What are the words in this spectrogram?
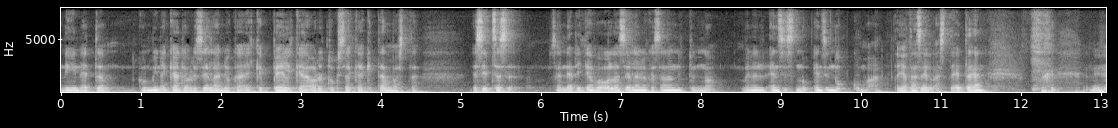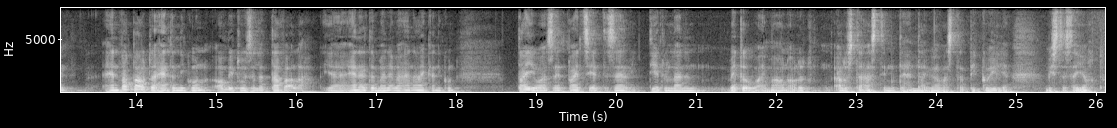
niin että kun minä käytän oli sellainen, joka ehkä pelkää odotuksia ja kaikki tämmöistä, ja sitten se sen jälkeen voi olla sellainen, joka sanoo nyt, no menen ensin, ensin nukkumaan tai jotain sellaista. Että hän, hän vapauttaa häntä niin kuin omituisella tavalla ja häneltä menee vähän aika niin kuin tajua sen, paitsi että se tietynlainen vetovoima on ollut alusta asti, mutta hän tajuaa vasta pikkuhiljaa, mistä se johtuu.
